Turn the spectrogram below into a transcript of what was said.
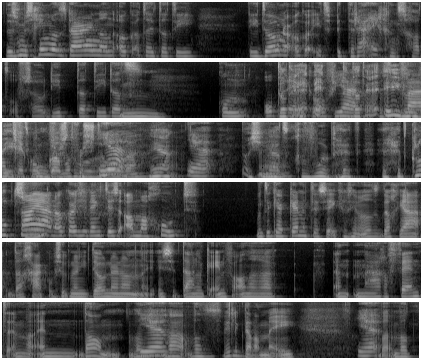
dus misschien was daar dan ook altijd dat die, die donor ook wel iets bedreigends had of zo. Die, dat die dat Mm. kon opbreken. er, of ja, dat er Dat evenwicht plaatje kon komen verstoren. verstoren. Ja. ja, Als je Ja. nou het gevoel hebt, het, het klopt zo. Nou ja, en ook als je denkt, het is allemaal goed. Want ik herken het in zekere zin. Want ik dacht, ja, dan ga ik op zoek naar die donor. Dan is het dadelijk een of andere een nare vent. En, en dan? Wat, Ja. wa- wat wil ik daar dan mee? ja, Wat, wat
